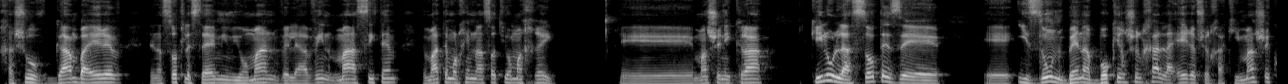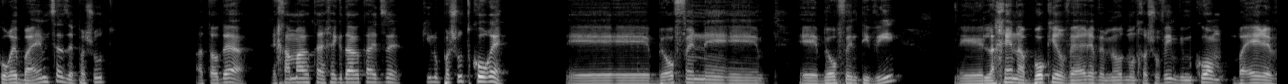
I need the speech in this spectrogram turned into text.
חשוב גם בערב לנסות לסיים עם יומן ולהבין מה עשיתם ומה אתם הולכים לעשות יום אחרי. אה, מה שנקרא, כאילו לעשות איזה איזון בין הבוקר שלך לערב שלך, כי מה שקורה באמצע זה פשוט, אתה יודע, איך אמרת, איך הגדרת את זה? כאילו פשוט קורה. באופן, באופן טבעי. לכן הבוקר והערב הם מאוד מאוד חשובים. במקום בערב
